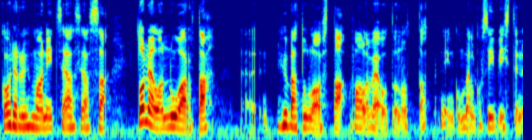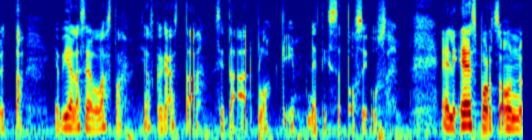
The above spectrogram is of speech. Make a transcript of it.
kohderyhmä on itse asiassa todella nuorta, hyvä tulosta, valveutunutta, niin kuin melko sivistynyttä ja vielä sellaista, jotka käyttää sitä adblockia netissä tosi usein. Eli esports on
